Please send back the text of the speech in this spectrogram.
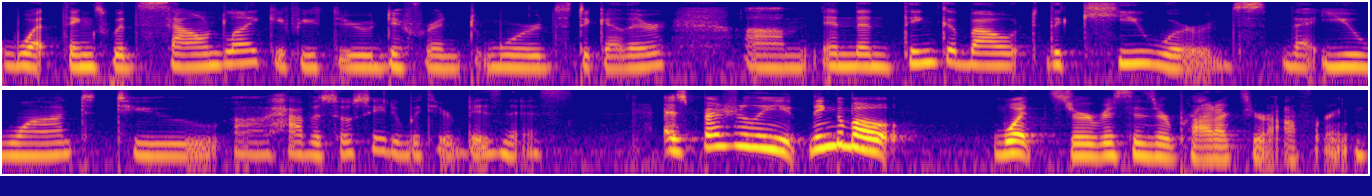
what things would sound like if you threw different words together. Um, and then think about the keywords that you want to uh, have associated with your business. Especially think about what services or products you're offering,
